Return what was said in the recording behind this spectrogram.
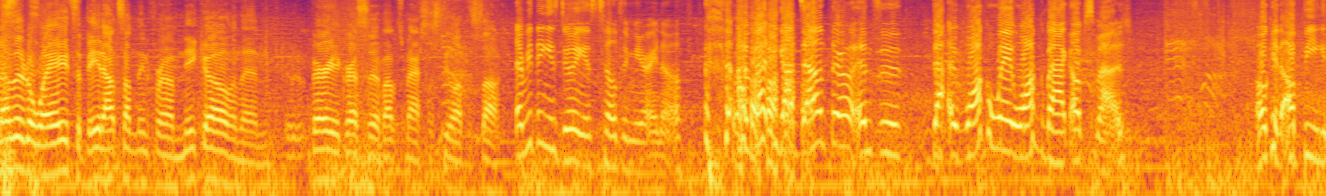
feathered away to bait out something from Nicko, and then very aggressive up smash to steal out the stock. Everything he's doing is tilting me right now. I bet he got down throw into da- walk away, walk back, up smash. Okay, the up B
